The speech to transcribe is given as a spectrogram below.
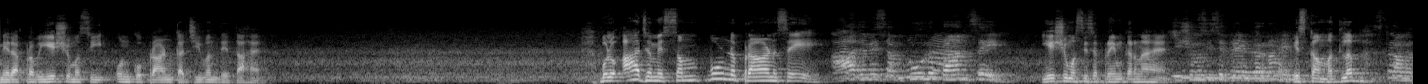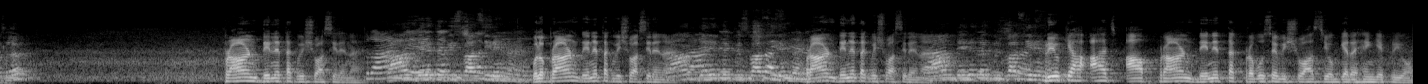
मेरा प्रभु यीशु मसीह उनको प्राण का जीवन देता है। बोलो आज हमें संपूर्ण प्राण से आज हमें संपूर्ण प्राण से यीशु मसीह से प्रेम करना है। यीशु मसीह से प्रेम करना है। इसका मतलब? इसका मतलब? प्राण देने तक विश्वासी रहना है प्राण देने तक विश्वासी रहना है बोलो प्राण देने तक विश्वासी रहना है प्राण देने तक विश्वासी रहना है प्राण देने तक विश्वासी रहना है प्राण देने तक विश्वासी रहना प्रियो क्या आज आप प्राण देने तक प्रभु से विश्वास योग्य रहेंगे प्रियो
